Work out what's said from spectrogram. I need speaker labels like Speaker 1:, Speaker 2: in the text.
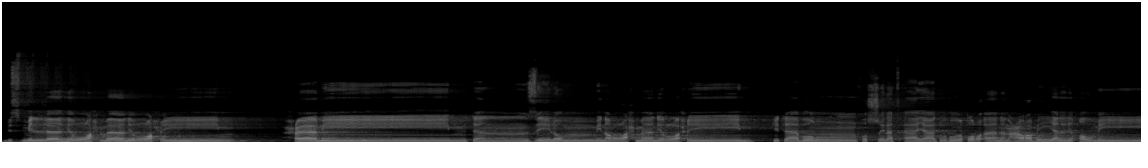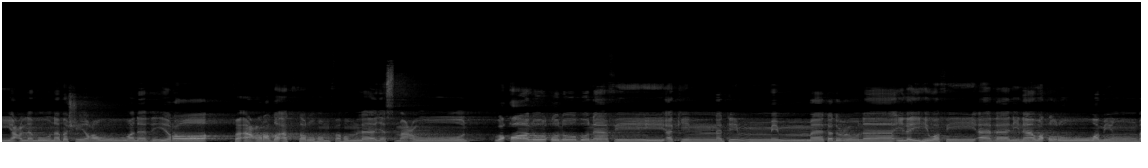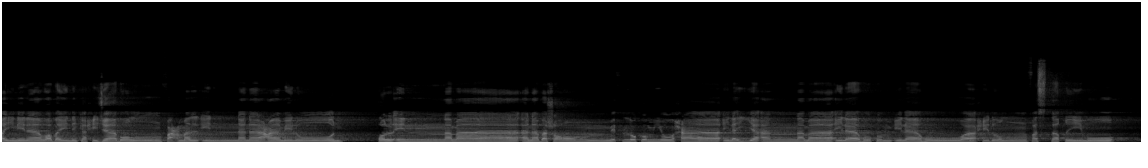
Speaker 1: بسم الله الرحمن الرحيم حميم تنزيل من الرحمن الرحيم كتاب فصلت اياته قرانا عربيا لقوم يعلمون بشيرا ونذيرا فاعرض اكثرهم فهم لا يسمعون وقالوا قلوبنا في أكنة مما تدعونا إليه وفي آذاننا وقر ومن بيننا وبينك حجاب فاعمل إننا عاملون قل إنما أنا بشر مثلكم يوحى إلي أنما إلهكم إله واحد فاستقيموا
